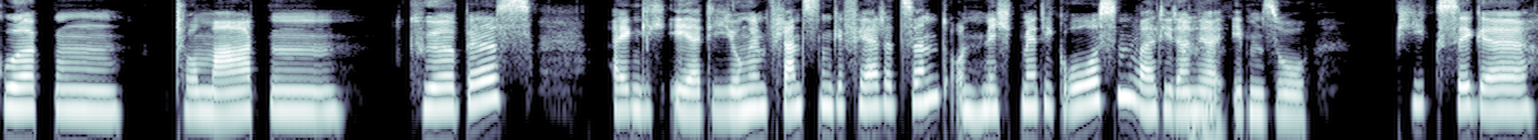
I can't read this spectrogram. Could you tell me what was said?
Gurken, Tomaten, Kürbis eigentlich eher die jungen Pflanzen gefährdet sind und nicht mehr die großen, weil die dann mhm. ja eben so pieksige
